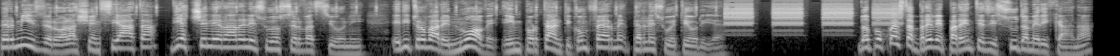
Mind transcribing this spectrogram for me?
permisero alla scienziata di accelerare le sue osservazioni e di trovare nuove e importanti conferme per le sue teorie. Dopo questa breve parentesi sudamericana,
